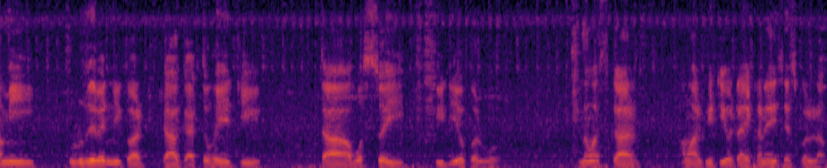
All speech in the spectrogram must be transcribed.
আমি গুরুদেবের নিকট যা জ্ঞাত হয়েছি তা অবশ্যই ভিডিও করব। নমস্কার, আমার ভিডিওটা এখানেই শেষ করলাম।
